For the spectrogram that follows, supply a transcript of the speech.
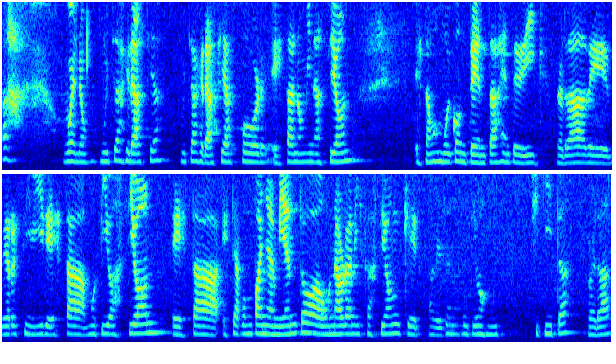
Ah, bueno, muchas gracias. Muchas gracias por esta nominación estamos muy contentas en TEDIC, ¿verdad? De, recibir esta motivación, esta, este acompañamiento a una organización que a veces nos sentimos muy chiquitas, ¿verdad?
